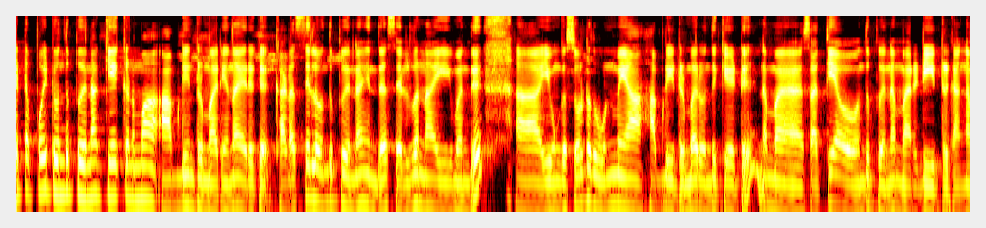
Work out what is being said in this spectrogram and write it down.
கிட்ட போயிட்டு வந்து பார்த்தீங்கன்னா கேட்கணுமா அப்படின்ற மாதிரி தான் இருக்குது கடைசியில் வந்து பார்த்தீங்கன்னா இந்த செல்வநாயகி வந்து இவங்க சொல்கிறது உண்மையா அப்படின்ற மாதிரி வந்து கேட்டு நம்ம சத்யாவை வந்து பார்த்தீங்கன்னா மிரட்டிகிட்டு இருக்காங்க.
